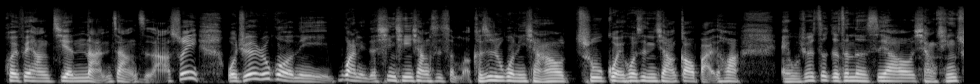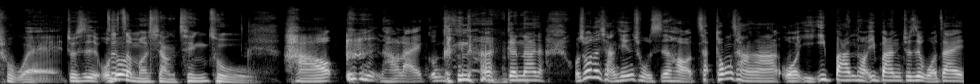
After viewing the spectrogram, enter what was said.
会非常艰难这样子啦。所以我觉得，如果你不管你的性倾向是什么，可是如果你想要出柜，或是你想要告白的话，哎，我觉得这个真的是要想清楚哎。就是我怎么想清楚？好 好来，我跟他跟大家讲，我说的想清楚是哈，通常啊，我以一般哈，一般就是我在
